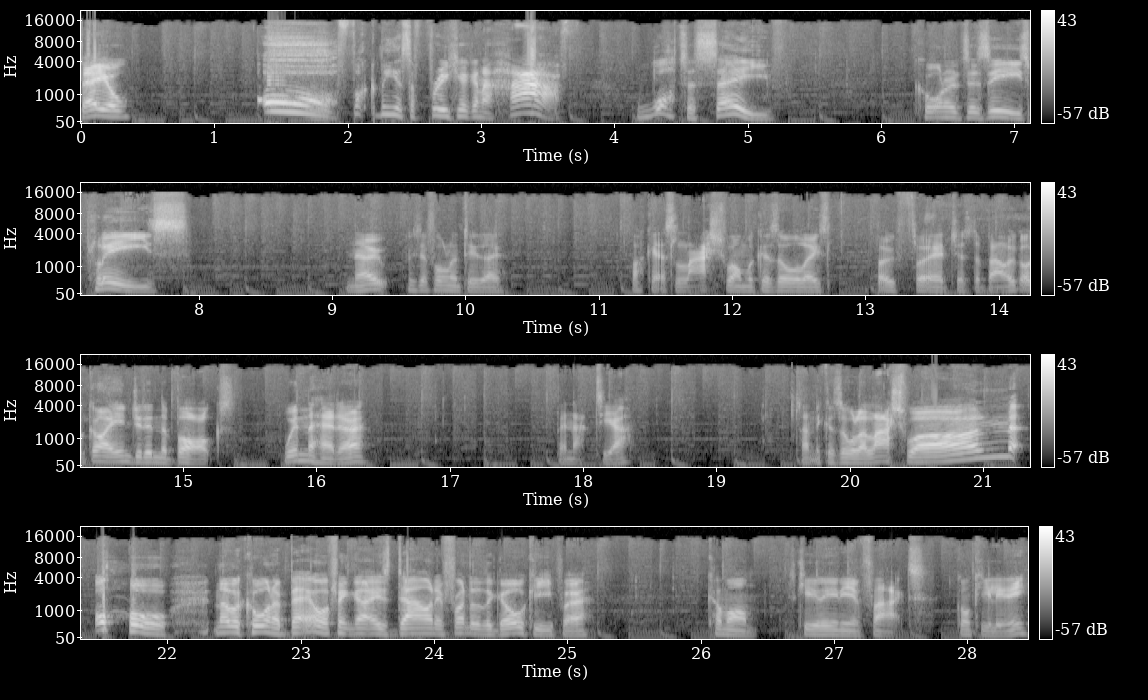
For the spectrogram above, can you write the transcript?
Bale. Oh, fuck me, it's a free kick and a half. What a save. Corner disease, please. No, who's it falling to though? Fuck it, it's Lash one because all these both footed just about. We've got a guy injured in the box. Win the header. Benatia. Santi Cazorla, Lash one. Oh, another corner. Bale, I think that is down in front of the goalkeeper. Come on. It's Chiellini, in fact. Go on, Chiellini.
